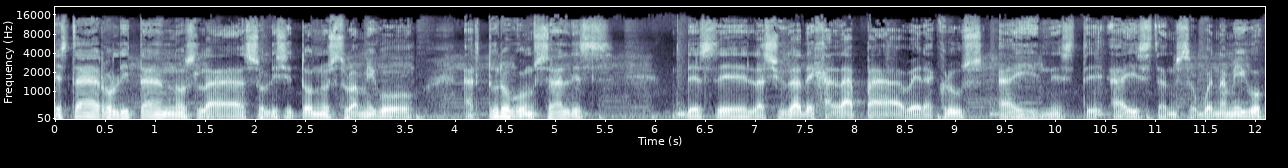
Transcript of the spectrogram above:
Esta rolita nos la solicitó nuestro amigo Arturo González desde la ciudad de Jalapa, Veracruz. Ahí, este, ahí está nuestro buen amigo.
